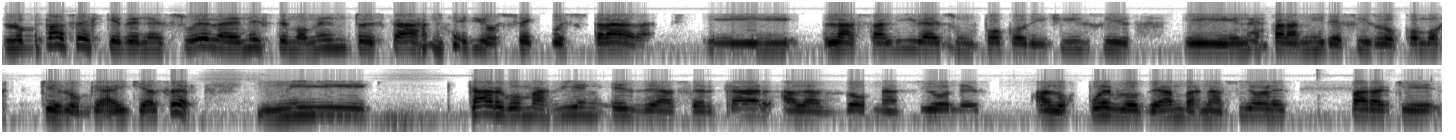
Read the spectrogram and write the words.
Lo que pasa es que Venezuela en este momento está medio secuestrada y la salida es un poco difícil y no es para mí decirlo cómo qué es lo que hay que hacer. Mi cargo más bien es de acercar a las dos naciones, a los pueblos de ambas naciones, para que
